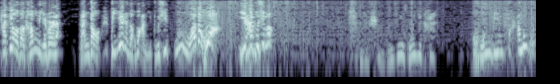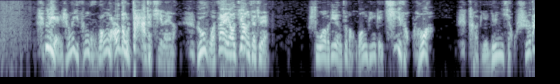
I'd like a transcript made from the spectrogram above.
他掉到坑里边了。难道别人的话你不信，我的话你还不信吗？上官金鸿一看，黄斌发怒了，脸上那层黄毛都炸着起来了。如果再要降下去，说不定就把黄斌给气走了啊！可别因小失大。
